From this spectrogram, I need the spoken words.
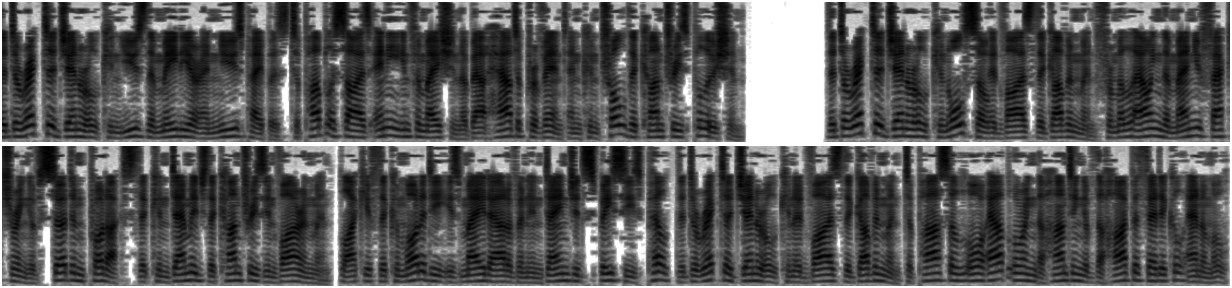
The Director General can use the media and newspapers to publicize any information about how to prevent and control the country's pollution. The Director General can also advise the government from allowing the manufacturing of certain products that can damage the country's environment, like if the commodity is made out of an endangered species pelt the Director General can advise the government to pass a law outlawing the hunting of the hypothetical animal.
